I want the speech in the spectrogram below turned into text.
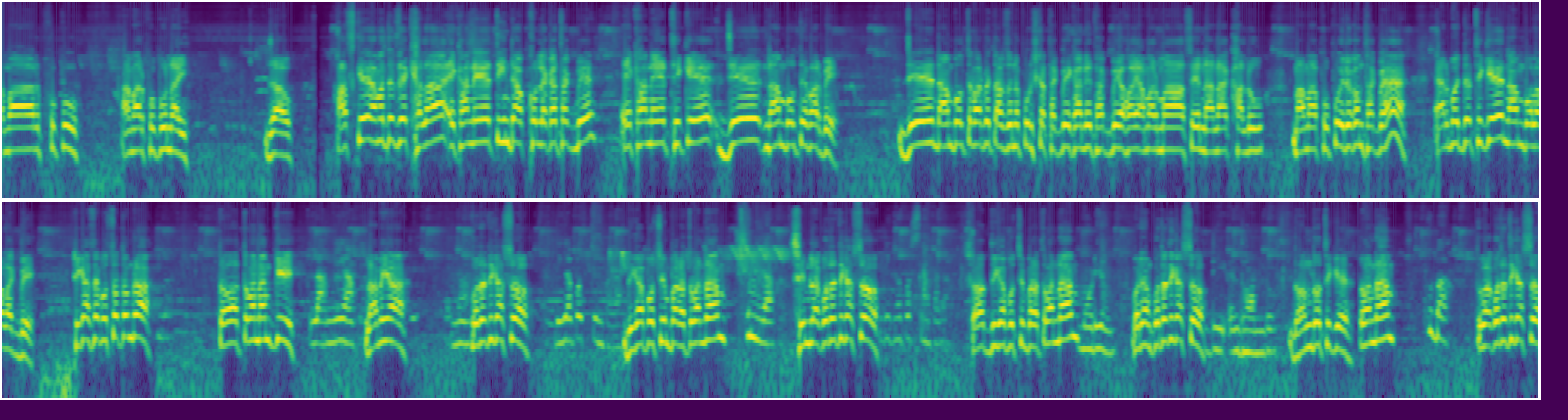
আমার ফুপু আমার ফুপু নাই। যাও। আজকে আমাদের যে খেলা এখানে তিনটা অক্ষর লেখা থাকবে। এখানে থেকে যে নাম বলতে পারবে যে নাম বলতে পারবে তার জন্য পুরস্কার থাকবে। এখানে থাকবে হয় আমার মা আছে নানা খালু মামা ফুপু এরকম থাকবে হ্যাঁ? এর মধ্যে থেকে নাম বলা লাগবে। ঠিক আছে বুঝছ তোমরা? তো তোমার নাম কি? লামিয়া। লামিয়া। কোথা থেকে আসছো? দীঘা পশ্চিম পাড়া দীঘা পশ্চিম পাড়া তোমার নাম সিমলা সিমলা কোথা থেকে আসছো দীঘা পশ্চিম পাড়া সব দীঘা পশ্চিম পাড়া তোমার নাম মরিয়ম মরিয়াম কোথা থেকে আসছো ধন্দ ধন্দ থেকে তোমার নাম তোমার কোথা থেকে আসছো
